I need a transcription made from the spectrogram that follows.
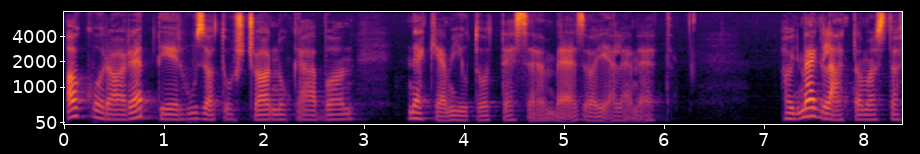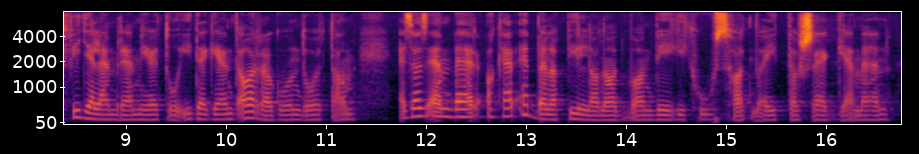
Akkor a reptér húzatos csarnokában nekem jutott eszembe ez a jelenet. Ahogy megláttam azt a figyelemre méltó idegent, arra gondoltam, ez az ember akár ebben a pillanatban végighúzhatna itt a seggemen –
